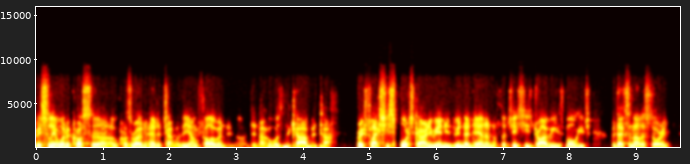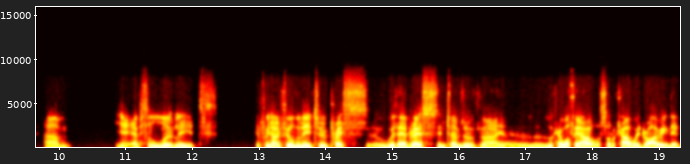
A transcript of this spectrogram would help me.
recently i went across uh, across the road and had a chat with a young fellow and i didn't know who was in the car but uh, very flashy sports car, and he ran his window down, and I thought, geez, he's driving his mortgage. But that's another story. Um, yeah, absolutely. It's if we don't feel the need to impress with our dress in terms of uh, look how wealthy we are, or the sort of car we're driving, then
